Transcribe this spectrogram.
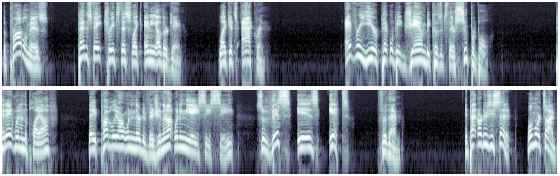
The problem is Penn State treats this like any other game, like it's Akron. Every year, Pitt will be jammed because it's their Super Bowl. Pitt ain't winning the playoff. They probably aren't winning their division. They're not winning the ACC. So this is it for them. And Pat Narduzzi said it one more time.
